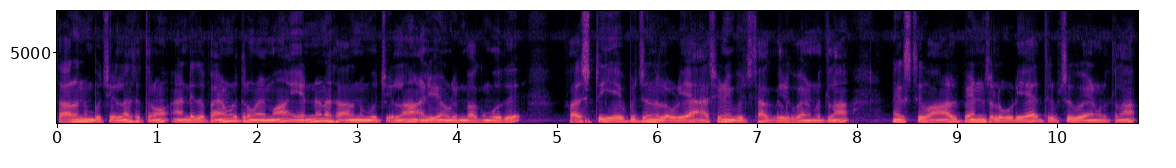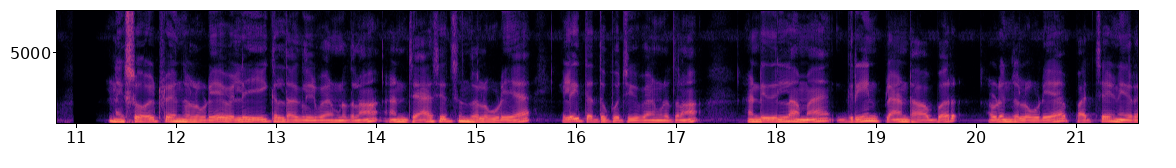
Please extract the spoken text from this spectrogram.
சாரஞ்சும் பூச்சிகள்லாம் செத்துரும். அண்ட் இதை பயன்படுத்துகிற மூலயமா என்னென்ன சாரஞ்சும் பூச்சிகள்லாம் அழியும் அப்படின்னு பார்க்கும்போது ஃபஸ்ட்டு ஏபிச்சுன்னு சொல்லக்கூடிய அஸ்வினி பூச்சி தாக்குதலுக்கு பயன்படுத்தலாம். நெக்ஸ்ட்டு வால்பேன்னு சொல்லக்கூடிய த்ரிப்ஸுக்கு பயன்படுத்தலாம். நெக்ஸ்ட்டு ஒயிட் ஃப்ளைன்னு சொல்லக்கூடிய வெள்ளை ஈக்கல் தாக்குதலுக்கு பயன்படுத்தலாம். அண்ட் ஜாசிட்ஸ்னு சொல்லக்கூடிய இலை தத்து பூச்சிக்கு பயன்படுத்தலாம். அண்ட் இது இல்லாமல் க்ரீன் பிளான்ட் ஹாப்பர் அப்படின்னு சொல்லக்கூடிய பச்சை நிற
